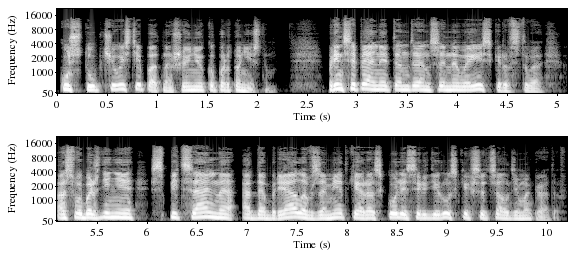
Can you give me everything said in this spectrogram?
к уступчивости по отношению к оппортунистам. Принципиальные тенденции новоискровства освобождение специально одобряло в заметке о расколе среди русских социал-демократов.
